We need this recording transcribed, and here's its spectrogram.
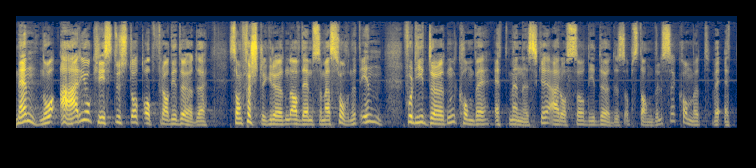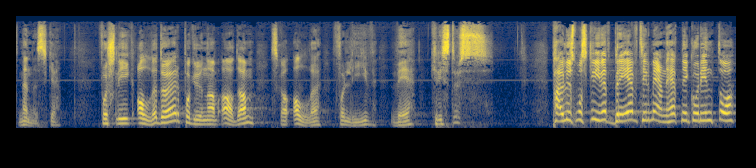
Men nå er jo Kristus stått opp fra de døde, som førstegrøden av dem som er sovnet inn. Fordi døden kom ved ett menneske, er også de dødes oppstandelse kommet ved ett menneske. For slik alle dør på grunn av Adam, skal alle få liv ved Kristus. Paulus må skrive et brev til menigheten i Korint og,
